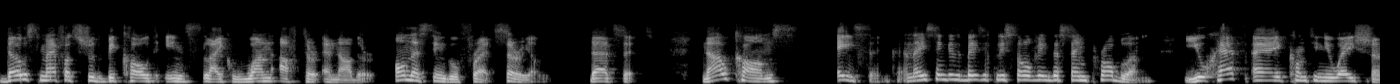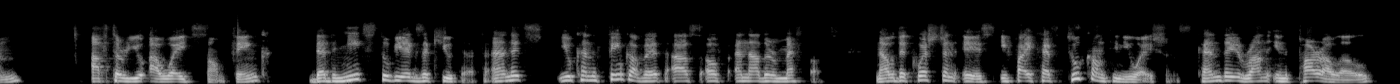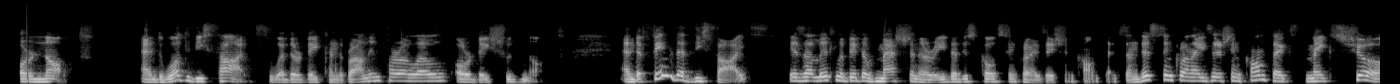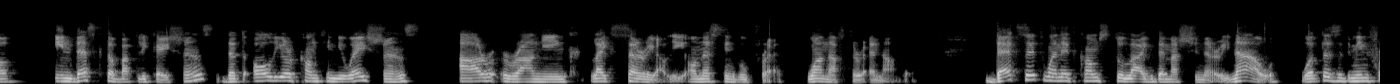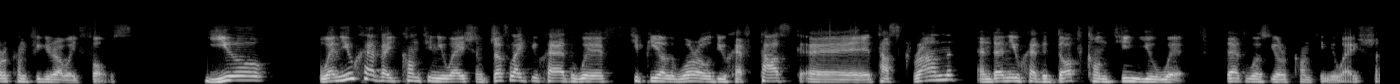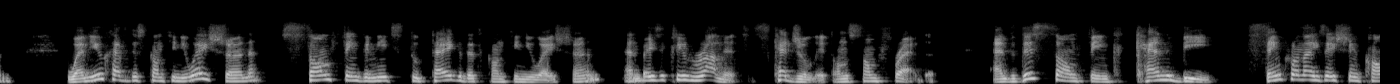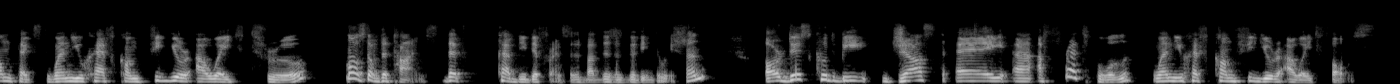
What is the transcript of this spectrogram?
those methods should be called in like one after another on a single thread serially. That's it. Now comes async, and async is basically solving the same problem. You have a continuation after you await something that needs to be executed. And it's, you can think of it as of another method. Now, the question is, if I have two continuations, can they run in parallel or not? And what decides whether they can run in parallel or they should not? And the thing that decides is a little bit of machinery that is called synchronization context. And this synchronization context makes sure in desktop applications that all your continuations are running like serially on a single thread, one after another. That's it when it comes to like the machinery. Now, what does it mean for configure await false? You, when you have a continuation, just like you had with TPL world, you have task, uh, task run, and then you had dot continue with. That was your continuation. When you have this continuation, something needs to take that continuation and basically run it, schedule it on some thread. And this something can be synchronization context when you have configure await true most of the times. That can be differences, but this is good intuition. Or this could be just a, uh, a thread pool when you have configure await false.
